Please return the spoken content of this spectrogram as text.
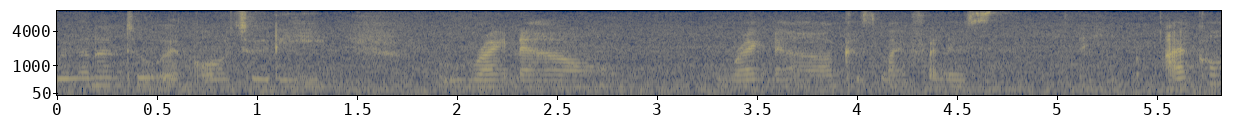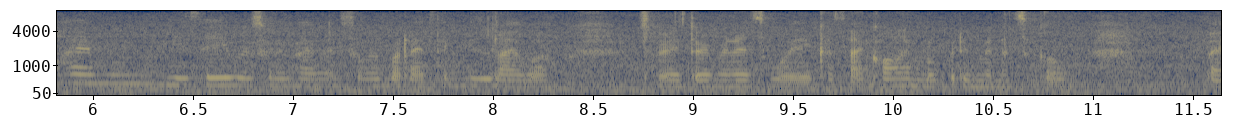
we're going to do an OTD right now. Right now because my friend is I call him, he said he was 25 minutes away, but I think he's like about 23 minutes away because I called him about 30 minutes ago. But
